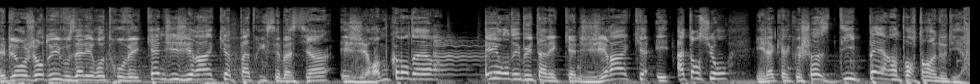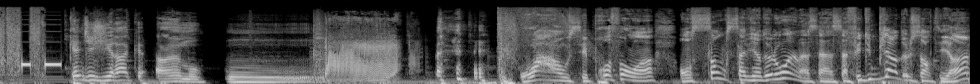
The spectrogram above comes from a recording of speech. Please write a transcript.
Eh bien aujourd'hui vous allez retrouver Kenji Girac, Patrick Sébastien et Jérôme Commandeur. Et on débute avec Kenji Girac et attention, il a quelque chose d'hyper important à nous dire. Kenji Girac a un mot. Hmm. Waouh, c'est profond, hein On sent que ça vient de loin, là. Ça, ça fait du bien de le sortir, hein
